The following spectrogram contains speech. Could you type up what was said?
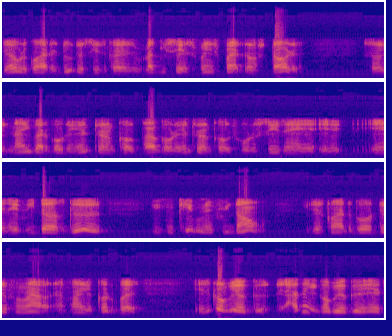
they were going to have to do this season because, like you said, spring practice don't started. So now you got to go to intern coach. Probably go to intern coach for the season, and, and if he does good, you can keep him. If you don't, you just gonna have to go a different route and find your coach. But it's gonna be a good. I think it's gonna be a good head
